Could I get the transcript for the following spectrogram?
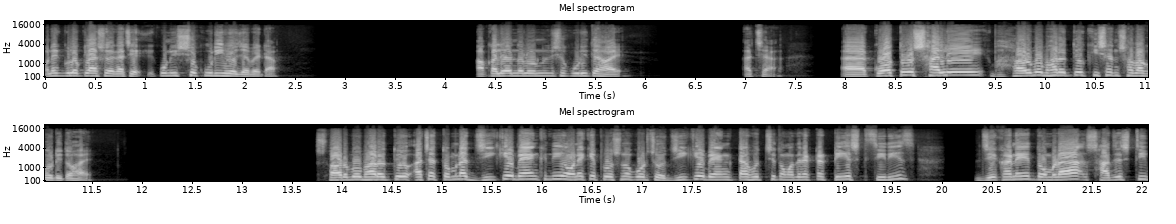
অনেকগুলো ক্লাস হয়ে গেছে, উনিশশো কুড়ি হয়ে যাবে এটা। অকালি আন্দোলন উনিশশো কুড়িতে হয়। আচ্ছা কত সালে সর্বভারতীয় কিষাণ সভা গঠিত হয়? সর্বভারতীয় আচ্ছা তোমরা জিকে ব্যাংক নিয়ে অনেকে প্রশ্ন করছ। জিকে ব্যাংকটা হচ্ছে তোমাদের একটা টেস্ট সিরিজ যেখানে তোমরা সাজেস্টিভ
